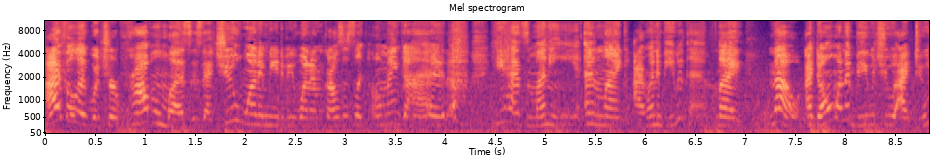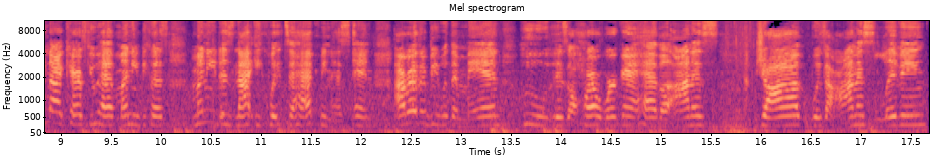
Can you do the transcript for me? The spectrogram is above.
I feel like what your problem was is that you wanted me to be one of them girls that's like, oh my God, he has money and like I want to be with him. Like, no, I don't want to be with you. I do not care if you have money because money does not equate to happiness. And I'd rather be with a man who is a hard worker and have an honest job with an honest living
